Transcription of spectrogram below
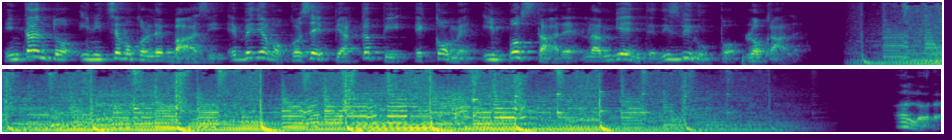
intanto iniziamo con le basi e vediamo cos'è PHP e come impostare l'ambiente di sviluppo locale. Allora,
